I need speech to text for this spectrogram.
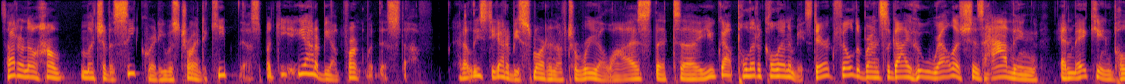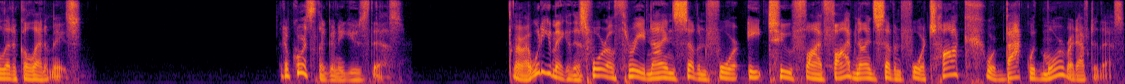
So I don't know how much of a secret he was trying to keep this, but you, you got to be upfront with this stuff. And at least you got to be smart enough to realize that uh, you've got political enemies. Derek Fildebrandt's a guy who relishes having and making political enemies. And of course, they're going to use this. All right, what do you make of this? 403 974 8255 974 Talk. We're back with more right after this.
